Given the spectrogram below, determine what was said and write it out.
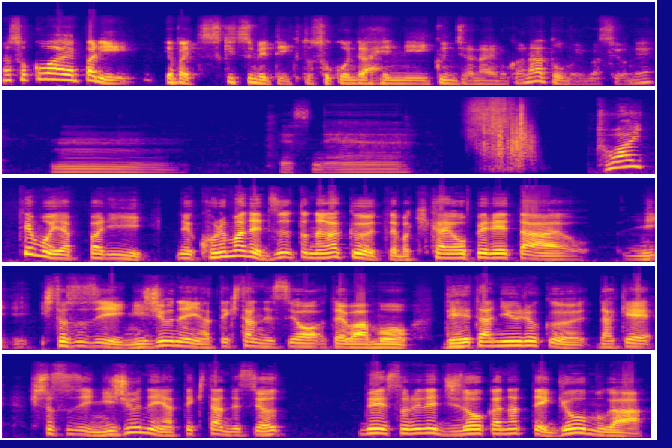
まあ、そこはやっぱり、やっぱり突き詰めていくと、そこら辺に行くんじゃないのかなと思いますよね。うん。ですね。とは言っても、やっぱり、ね、これまでずっと長く、例えば機械オペレーターに、一筋20年やってきたんですよ。例えばもうデータ入力だけ一筋20年やってきたんですよ。で、それで自動化になって業務が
